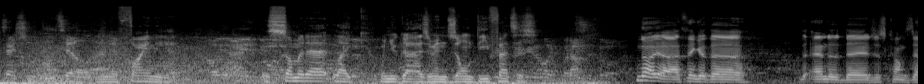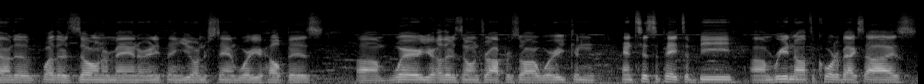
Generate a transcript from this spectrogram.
attention to detail and they're finding it. Is some of that like when you guys are in zone defenses? No, yeah, I think at the the end of the day, it just comes down to whether it's zone or man or anything. You understand where your help is, um, where your other zone droppers are, where you can anticipate to be, um, reading off the quarterback's eyes,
